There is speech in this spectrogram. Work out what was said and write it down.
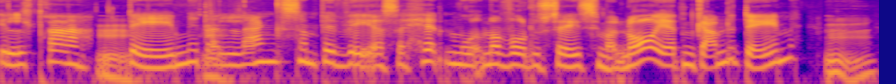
ældre mm. dame, der mm. langsomt bevæger sig hen mod mig, hvor du sagde til mig, Nå, jeg er den gamle dame. Mm.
